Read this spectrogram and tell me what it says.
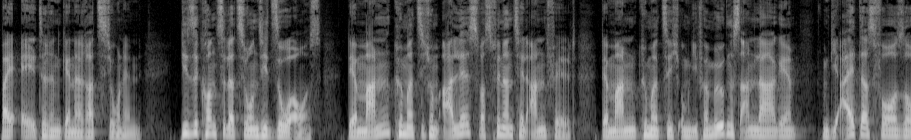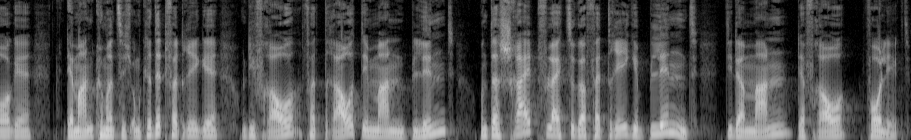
bei älteren Generationen. Diese Konstellation sieht so aus. Der Mann kümmert sich um alles, was finanziell anfällt. Der Mann kümmert sich um die Vermögensanlage, um die Altersvorsorge, der Mann kümmert sich um Kreditverträge und die Frau vertraut dem Mann blind, unterschreibt vielleicht sogar Verträge blind, die der Mann der Frau vorlegt.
